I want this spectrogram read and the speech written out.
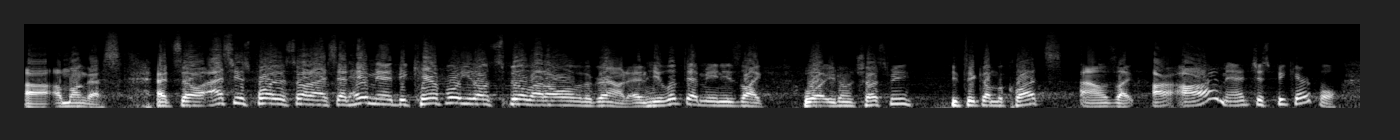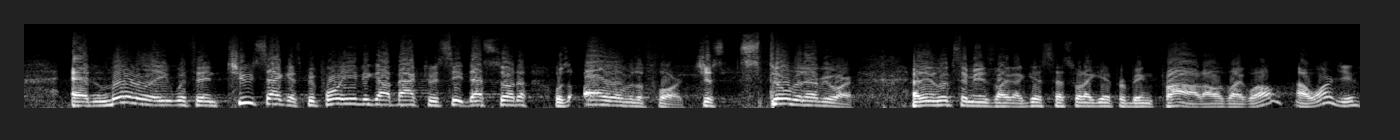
uh, among us. And so as he was pouring the soda, I said, hey, man, be careful you don't spill that all over the ground. And he looked at me and he's like, what, you don't trust me? You think I'm a klutz? And I was like, all right, man, just be careful. And literally within two seconds, before he even got back to his seat, that soda was all over the floor. Just spilled it everywhere. And he looks at me and he's like, I guess that's what I get for being proud. I was like, well, I warned you.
